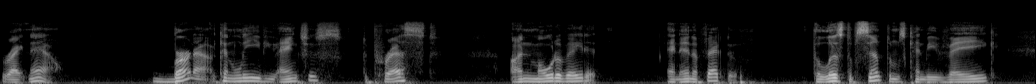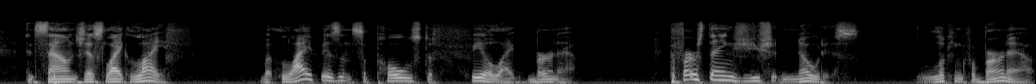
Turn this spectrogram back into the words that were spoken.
right now. Burnout can leave you anxious, depressed, unmotivated, and ineffective. The list of symptoms can be vague and sound just like life, but life isn't supposed to feel like burnout. The first things you should notice looking for burnout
